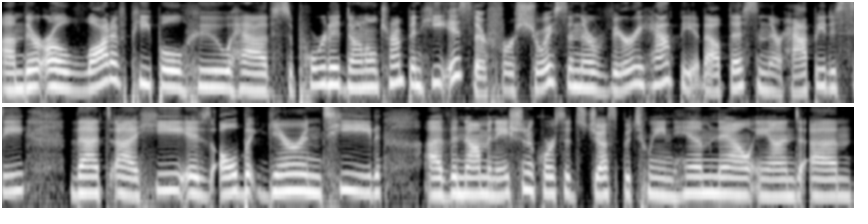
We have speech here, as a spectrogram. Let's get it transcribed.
Um, there are a lot of people who have supported Donald Trump, and he is their first choice, and they're very happy about this, and they're happy to see that uh, he is all but guaranteed uh, the nomination. Of course, it's just between him now and um,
